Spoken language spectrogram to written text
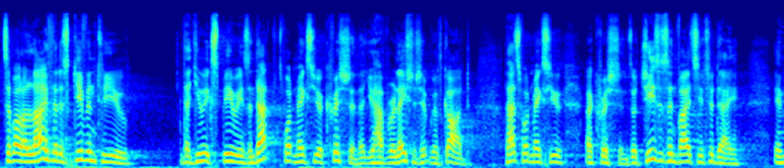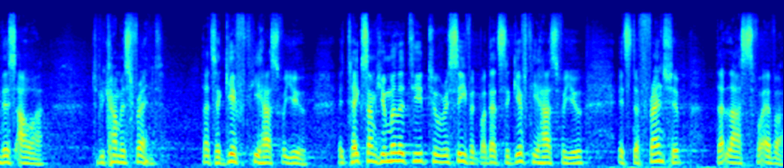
it's about a life that is given to you, that you experience. And that's what makes you a Christian, that you have a relationship with God. That's what makes you a Christian. So Jesus invites you today in this hour to become his friend. That's a gift he has for you. It takes some humility to receive it, but that's the gift He has for you. It's the friendship that lasts forever.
